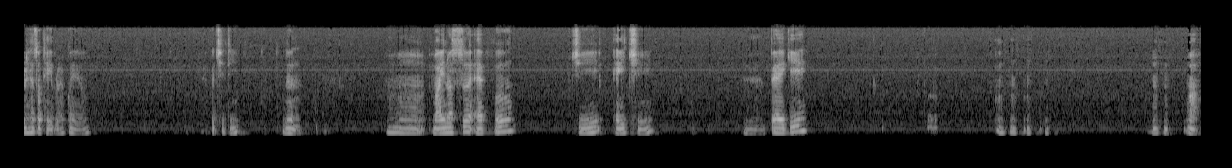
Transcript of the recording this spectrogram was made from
해서 대입을 할 거예요. FGD는 어, 마이너스 FGH 음, 빼기 아,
